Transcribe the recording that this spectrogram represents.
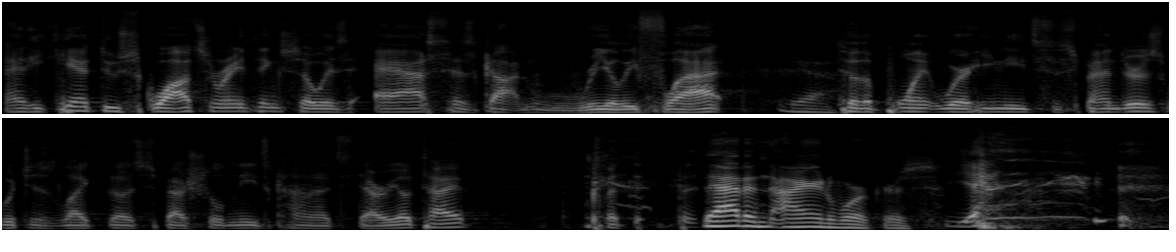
and he can't do squats or anything. So his ass has gotten really flat. Yeah. to the point where he needs suspenders, which is like the special needs kind of stereotype. But, th- but That and iron workers. yeah,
